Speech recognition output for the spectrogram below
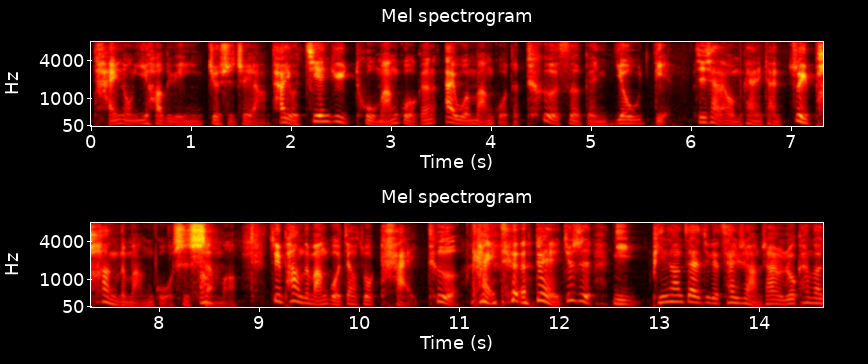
台农一号的原因就是这样，它有兼具土芒果跟爱文芒果的特色跟优点。接下来我们看一看最胖的芒果是什么？最胖的芒果叫做凯特。凯特，对，就是你平常在这个菜市场上，如果看到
